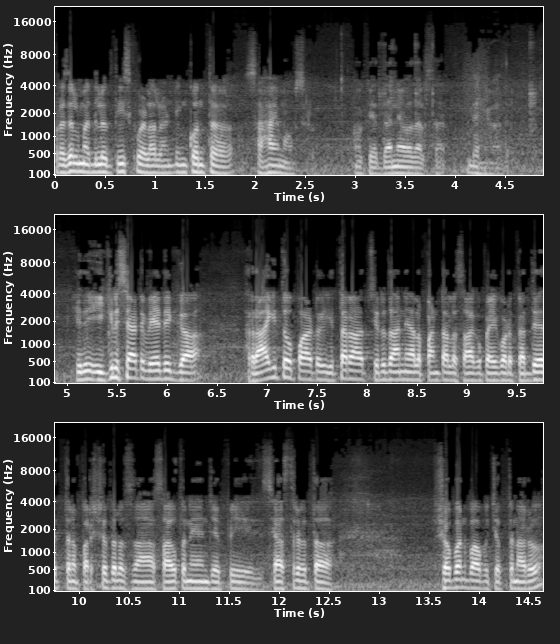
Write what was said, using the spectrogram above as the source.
ప్రజల మధ్యలోకి తీసుకువెళ్ళాలంటే ఇంకొంత సహాయం అవసరం. ఓకే ధన్యవాదాలు సార్. ధన్యవాదాలు. ఇది ఇగ్రిసాట్ వేదికగా రాగితో పాటు ఇతర చిరుధాన్యాల పంటల సాగుపై కూడా పెద్ద ఎత్తున పరిస్థితులు సా- సాగుతున్నాయని చెప్పి శాస్త్రవేత్త శోభన్ బాబు చెప్తున్నారు.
